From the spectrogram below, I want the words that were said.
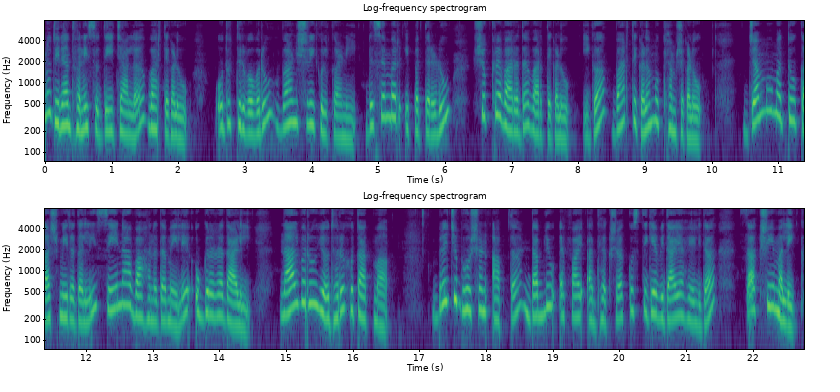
ಅನುದಿನ ಧ್ವನಿ ಸುದ್ದಿ ಜಾಲ ವಾರ್ತೆಗಳು ಓದುತ್ತಿರುವವರು ವಾಣಿಶ್ರೀ ಕುಲಕರ್ಣಿ. ಡಿಸೆಂಬರ್ ಇಪ್ಪತ್ತೆರಡು, ಶುಕ್ರವಾರದ ವಾರ್ತೆಗಳು. ಈಗ ವಾರ್ತೆಗಳ ಮುಖ್ಯಾಂಶಗಳು. ಜಮ್ಮು ಮತ್ತು ಕಾಶ್ಮೀರದಲ್ಲಿ ಸೇನಾ ವಾಹನದ ಮೇಲೆ ಉಗ್ರರ ದಾಳಿ. ನಾಲ್ವರು ಯೋಧರು ಹುತಾತ್ಮ. ಬ್ರಿಜ್ ಭೂಷಣ್ ಆಪ್ತ ಡಬ್ಲ್ಯೂಎಫ್ಐ ಅಧ್ಯಕ್ಷ ಕುಸ್ತಿಗೆ ವಿದಾಯ ಹೇಳಿದ ಸಾಕ್ಷಿ ಮಲಿಕ್.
